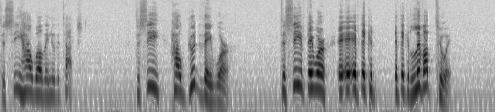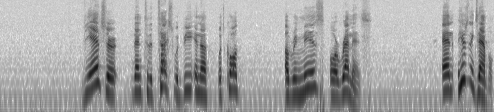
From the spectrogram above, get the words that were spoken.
to see how well they knew the text, to see how good they were, to see if they were if they could if they could live up to it. The answer then to the text would be in a what's called a remiz or remez. And here's an example.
